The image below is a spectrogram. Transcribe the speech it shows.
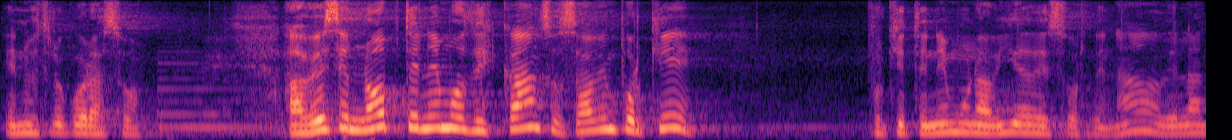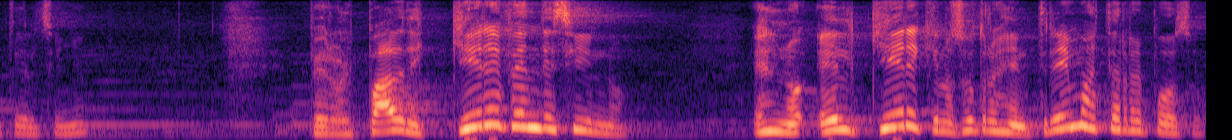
en nuestro corazón. A veces no obtenemos descanso, ¿saben por qué? porque tenemos una vida desordenada delante del Señor. Pero el Padre quiere bendecirnos. Él, quiere que nosotros entremos a este reposo.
